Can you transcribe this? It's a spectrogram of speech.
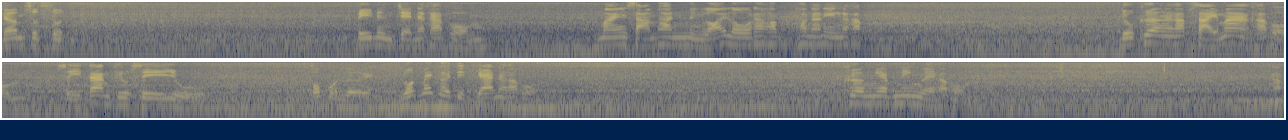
เดิมสุดๆ ปี 17 นะครับผม ไม่ 3,100 โลเท่าครับ เท่านั้นเองนะครับ ดูเครื่องนะครับ ใสมากครับผม สีแต้ม QC อยู่ครบหมดเลย รถไม่เคยติดแก๊สนะครับผม เครื่องเงียบนิ่งเลยครับผมครับ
